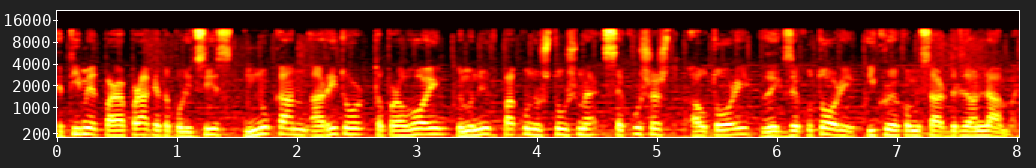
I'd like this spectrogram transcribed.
hetimet paraprake të policisë nuk kanë arritur të provojnë në mënyrë të pakundërshtueshme se kush është autori dhe ekzekutori i kryekomisar Dritan Lamaj.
